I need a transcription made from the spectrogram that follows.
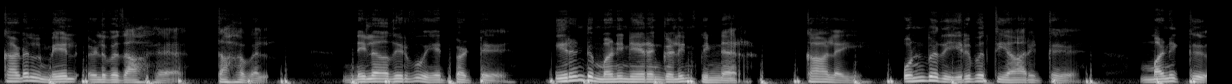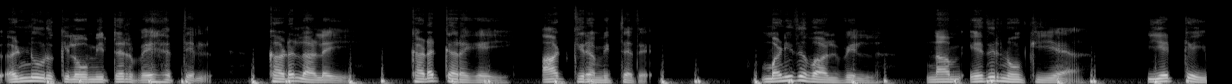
கடல் மேல் எழுவதாக தகவல். நில அதிர்வு ஏற்பட்டு இரண்டு மணி நேரங்களின் பின்னர் காலை ஒன்பது இருபத்தி ஆறிற்கு மணிக்கு எண்ணூறு கிலோமீட்டர் வேகத்தில் கடல் அலை கடற்கரையை ஆட்கிரமித்தது மனித வாழ்வில் நாம் எதிர்நோக்கிய இயற்கை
